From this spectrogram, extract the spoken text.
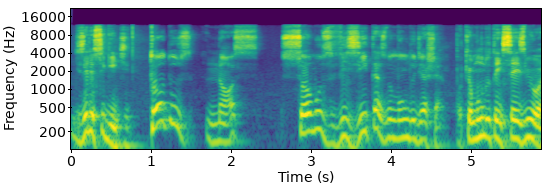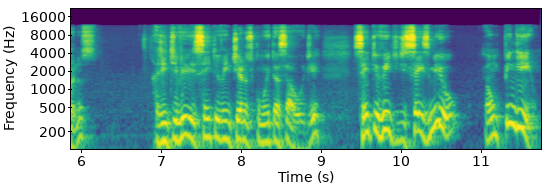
diz ele o seguinte, todos nós somos visitas no mundo de Hashem, porque o mundo tem 6 mil anos, a gente vive 120 anos com muita saúde, 120 de 6 mil é um pinguinho.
